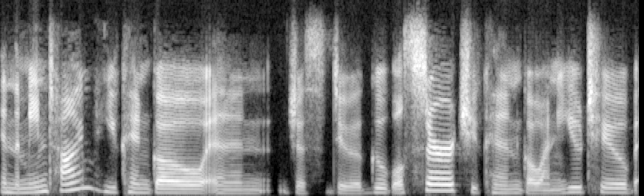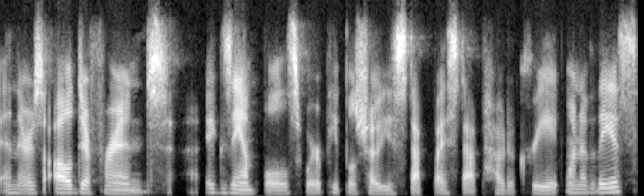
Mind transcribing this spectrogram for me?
in the meantime, you can go and just do a Google search. You can go on YouTube, and there's all different examples where people show you step by step how to create one of these.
